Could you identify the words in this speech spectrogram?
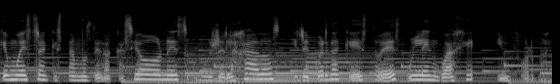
que muestran que estamos de vacaciones, muy relajados y recuerda que esto es un lenguaje informal.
